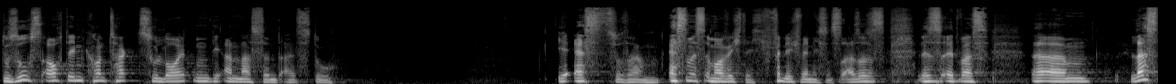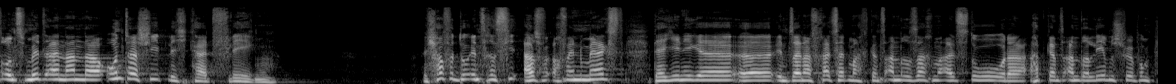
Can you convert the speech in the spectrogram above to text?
Du suchst auch den Kontakt zu Leuten, die anders sind als du. Ihr esst zusammen. Essen ist immer wichtig, finde ich wenigstens. Also das, das ist etwas, ähm, lasst uns miteinander Unterschiedlichkeit pflegen. Ich hoffe, du interessierst, also auch wenn du merkst, derjenige äh, in seiner Freizeit macht ganz andere Sachen als du oder hat ganz andere Lebensschwerpunkte,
